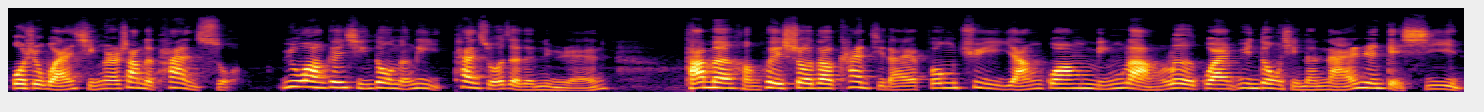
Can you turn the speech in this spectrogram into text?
或是玩形而上的探索。欲望跟行动能力探索者的女人，他们很会受到看起来风趣、阳光、明朗、乐观、运动型的男人给吸引，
